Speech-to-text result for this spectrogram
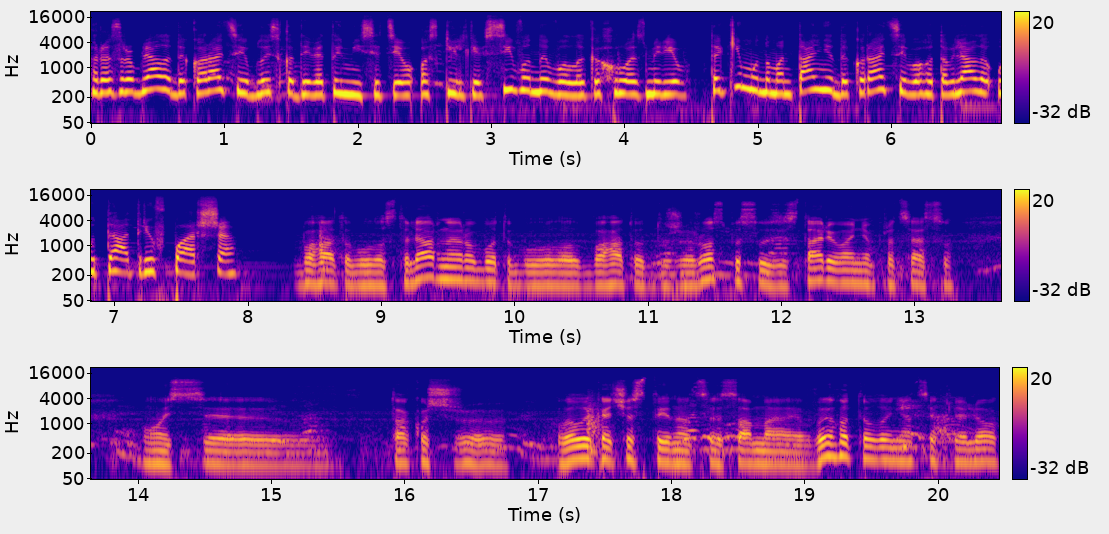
Розробляли декорації близько 9 місяців, оскільки всі вони великих розмірів. Такі монументальні декорації виготовляли у театрі вперше. Багато було столярної роботи, було багато дуже розпису, зістарювання процесу. Ось е, також е, велика частина це саме виготовлення цих ляльок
